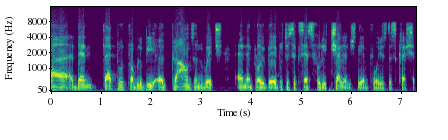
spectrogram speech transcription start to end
uh, then that would probably be a grounds on which an employee would be able to successfully challenge the employer's discretion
